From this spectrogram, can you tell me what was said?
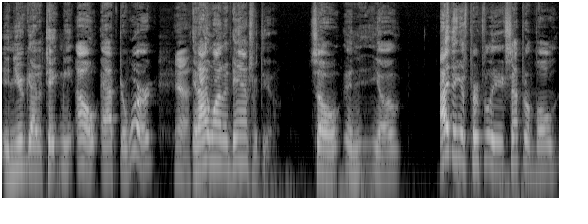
and you've got to take me out after work Yeah. and i want to dance with you so and you know i think it's perfectly acceptable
